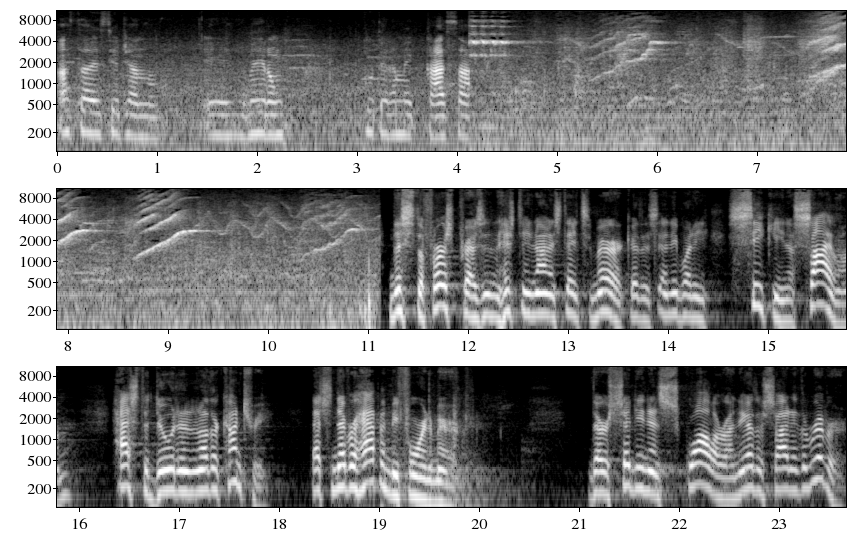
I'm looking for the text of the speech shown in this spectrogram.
Hasta decir ya no. Eh, me te dígame, casa. This is the first president in the history of the United States of America that anybody seeking asylum has to do it in another country. That's never happened before in America. They're sitting in squalor on the other side of the river.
